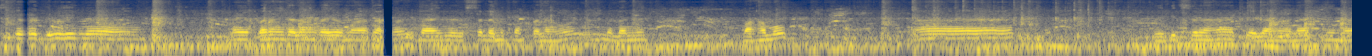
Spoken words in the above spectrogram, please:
siguraduhin nyo may paranggalang kayo mga ka-idol dahil sa lamig ng panahon, malamig, mahamog. At higit sa lahat, kailangan natin na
